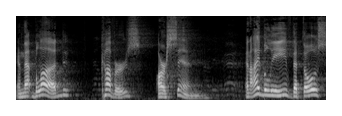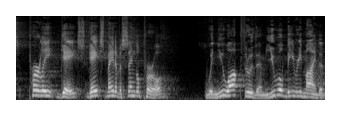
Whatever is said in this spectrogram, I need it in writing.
And that blood covers our sin. And I believe that those pearly gates, gates made of a single pearl, when you walk through them, you will be reminded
